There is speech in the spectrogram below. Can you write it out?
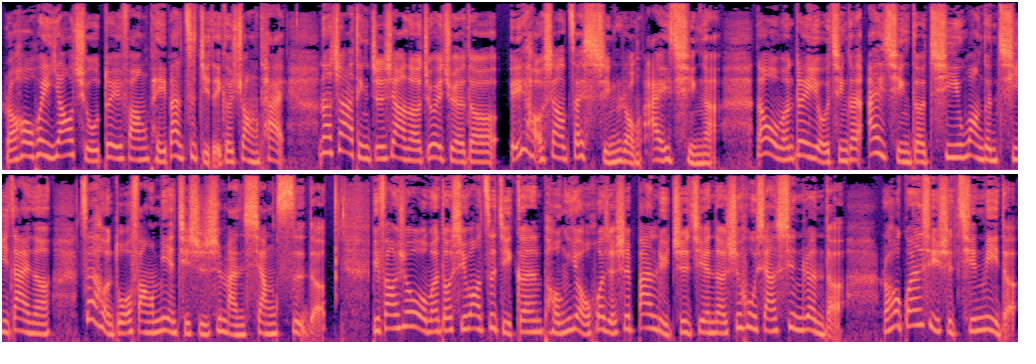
然后会要求对方陪伴自己的一个状态。那乍听之下呢，就会觉得，诶，好像在形容爱情啊。那我们对友情跟爱情的期望跟期待呢，在很多方面其实是蛮相似的。比方说，我们都希望自己跟朋友或者是伴侣之间呢是互相信任的，然后关系是亲密的，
